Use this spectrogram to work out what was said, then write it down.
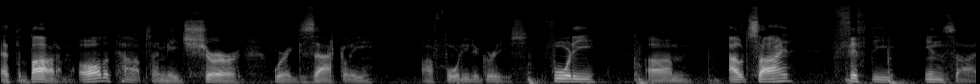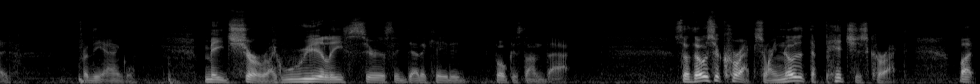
at the bottom. All the tops I made sure were exactly uh, 40 degrees. 40 um, outside, 50 inside for the angle. Made sure, like really seriously dedicated, focused on that. So those are correct. So I know that the pitch is correct. But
